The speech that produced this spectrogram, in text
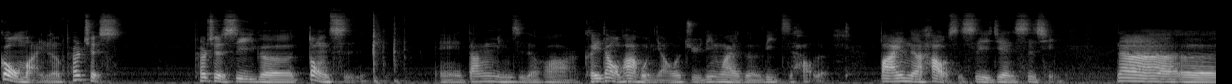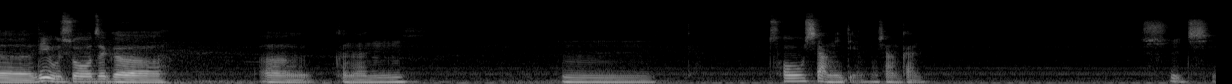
购买呢，purchase，purchase 是一个动词。诶，当名词的话可以，但我怕混淆，我举另外一个例子好了。buying a house 是一件事情。那呃，例如说这个呃，可能嗯。抽象一点，我想想看，事情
